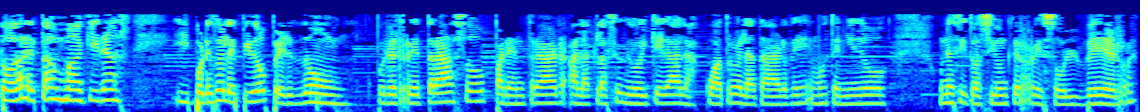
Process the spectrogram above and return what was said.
todas estas máquinas y por eso les pido perdón por el retraso para entrar a la clase de hoy que era a las 4 de la tarde. Hemos tenido una situación que resolver.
